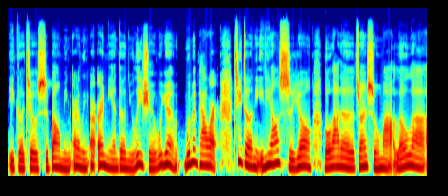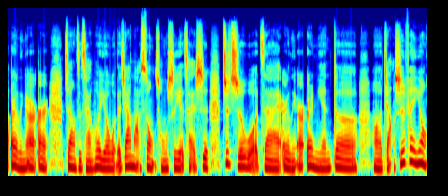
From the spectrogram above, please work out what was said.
一个就是报名二零二二年的女力学院 Women Power，记得你一定要使用罗拉的专属码 Lola 二零二二，这样子才会有我的加码送，同时也才是支持我在二零二二年的呃讲师费用。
